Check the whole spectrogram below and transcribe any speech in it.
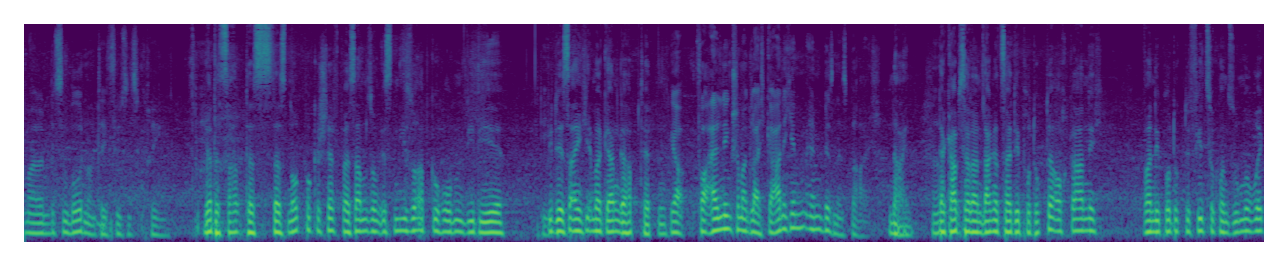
mal ein bisschen Boden unter die Füße zu kriegen. Ja, das, das, das Notebook-Geschäft bei Samsung ist nie so abgehoben, wie Die- wie die es eigentlich immer gern gehabt hätten. Ja, vor allen Dingen schon mal gleich gar nicht im, im Businessbereich. Nein. Ja. Da gab es ja dann lange Zeit die Produkte auch gar nicht. Waren die Produkte viel zu konsumerig.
